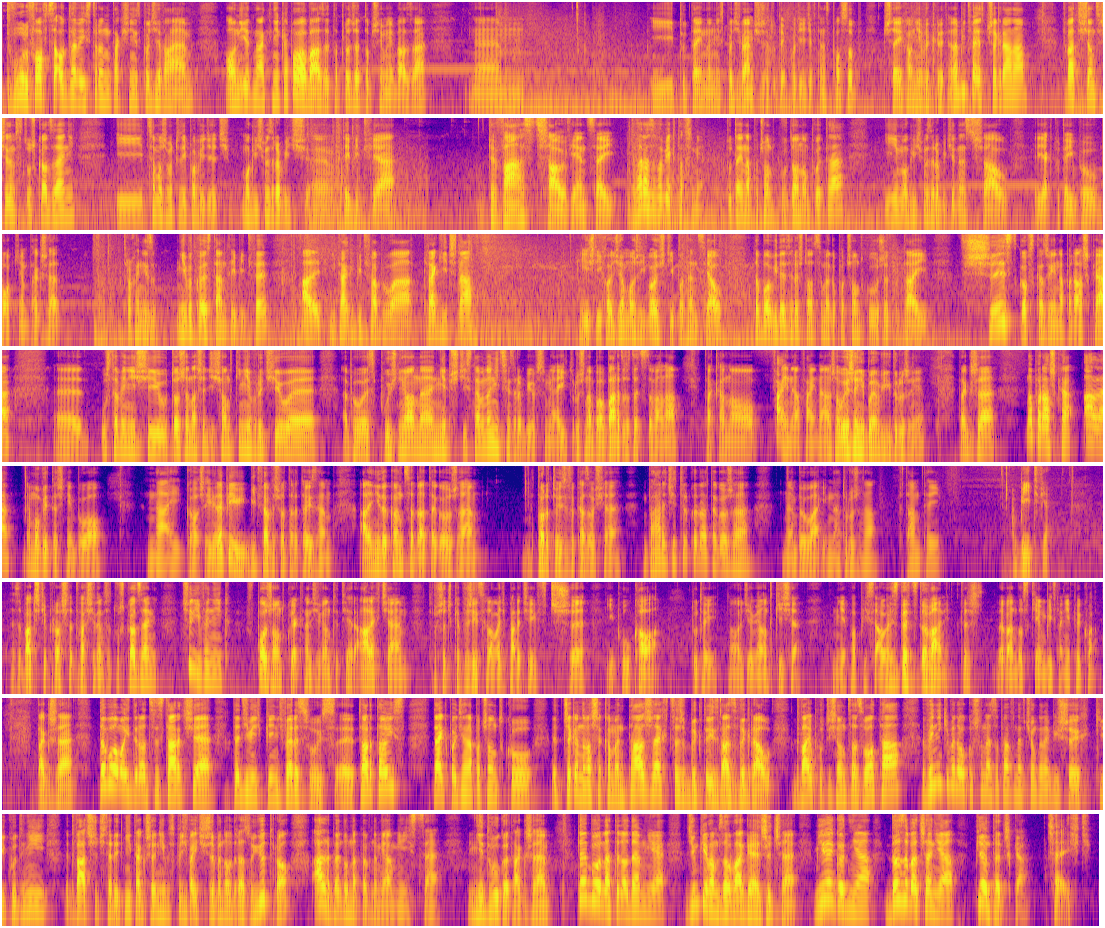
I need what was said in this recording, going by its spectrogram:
Dwulfowca od lewej strony tak się nie spodziewałem. On jednak nie kapował bazy, to Progetto przyjmuje bazę. Em, I tutaj, no nie spodziewałem się, że tutaj podjedzie w ten sposób. Przejechał niewykryty. No bitwa jest przegrana. 2700 uszkodzeń. I co możemy tutaj powiedzieć? Mogliśmy zrobić e, w tej bitwie dwa strzały więcej. Dwa razy w obiekta w sumie. Tutaj na początku w dolną płytę i mogliśmy zrobić jeden strzał, jak tutaj był bokiem, także trochę nie, nie wykorzystałem tej bitwy, ale i tak bitwa była tragiczna. Jeśli chodzi o możliwości i potencjał, to było widać zresztą od samego początku, że tutaj wszystko wskazuje na porażkę. E, ustawienie sił, to, że nasze dziesiątki nie wróciły, były spóźnione, nie przycisnęły, no nic nie zrobiły w sumie, a ich drużyna była bardzo zdecydowana. Taka no fajna, fajna, żałuję, że nie byłem w ich drużynie. Także no porażka, ale mówię też nie było najgorzej. Lepiej bitwa wyszła Tortoisem, ale nie do końca dlatego, że Tortoise wykazał się bardziej tylko dlatego, że była inna drużyna w tamtej bitwie. Zobaczcie proszę 2700 uszkodzeń, czyli wynik w porządku jak na 9 tier, ale chciałem troszeczkę wyżej celować bardziej w 3,5 koła. Tutaj no dziewiątki się nie popisały zdecydowanie. Też Lewandowskiemu bitwa nie pykła. Także to było moi drodzy starcie T95 versus y, Tortoise. Tak jak powiedziałem na początku, czekam na wasze komentarze. Chcę, żeby ktoś z was wygrał 2,5 tysiąca złota. Wyniki będą ogłoszone zapewne w ciągu najbliższych kilku dni, 2, 3, 4 dni, także nie spodziewajcie się, że będą od razu jutro, ale będą na pewno miały miejsce niedługo, także to było na tyle ode mnie. Dziękuję wam za uwagę, życzę miłego dnia, do zobaczenia, piąteczka. Cześć!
